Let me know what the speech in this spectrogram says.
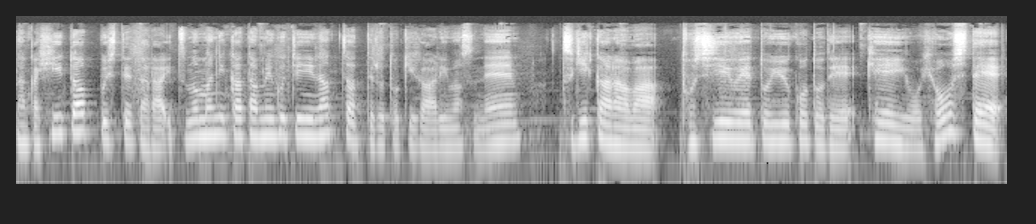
なんかヒートアップしてたらいつの間にかタメ口になっちゃってる時がありますね。次からは年上ということで敬意を表して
